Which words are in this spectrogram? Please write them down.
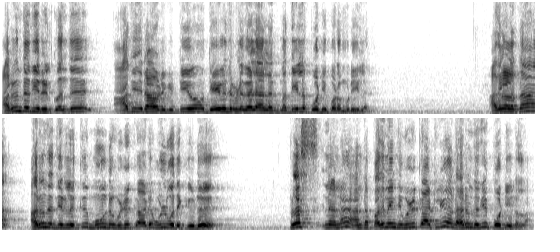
அருந்ததியருக்கு வந்து ஆதி திராவிடர்கிட்டையும் தேவேந்திர குல வேளாளர் மத்தியில் போட்டி போட முடியல. அதனால தான் அருந்ததியர்களுக்கு மூன்று விழுக்காடு உள்ஒதுக்கீடு. ப்ளஸ் என்னென்னா அந்த பதினைந்து விழுக்காட்டிலையும் அந்த அருந்ததியை போட்டியிடலாம்.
